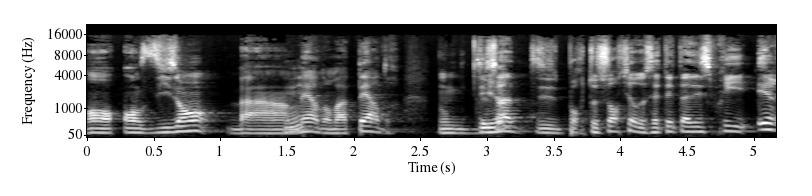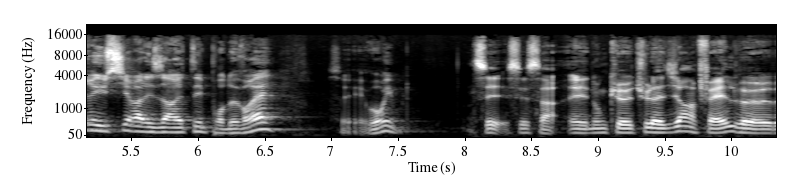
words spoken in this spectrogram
en, en se disant ben merde, on va perdre. Donc, déjà, pour te sortir de cet état d'esprit et réussir à les arrêter pour de vrai, c'est horrible. C'est c'est ça. Et donc, euh, tu l'as dit, Raphaël, euh,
